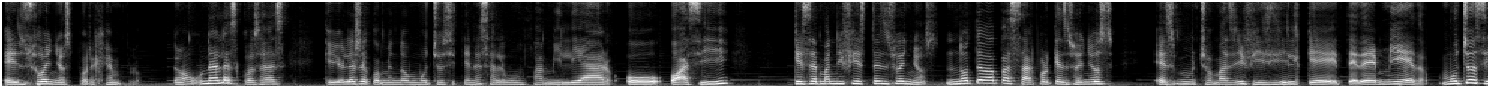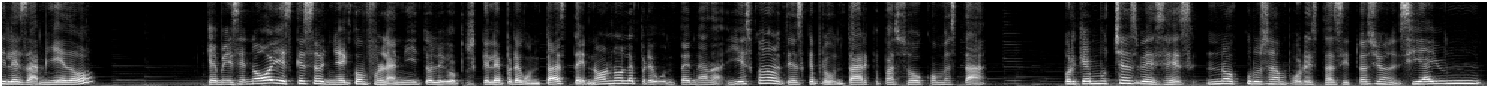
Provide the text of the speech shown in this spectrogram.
en sueños, por ejemplo. ¿no? Una de las cosas que yo les recomiendo mucho si tienes algún familiar o, así, que se manifieste en sueños. No te va a pasar porque en sueños es mucho más difícil que te dé miedo. Muchos sí les da miedo, que me dicen, oye, es que soñé con fulanito. Le digo, pues, ¿qué le preguntaste? No, no le pregunté nada. Y es cuando le tienes que preguntar qué pasó, cómo está. Porque muchas veces no cruzan por esta situación. Si hay un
